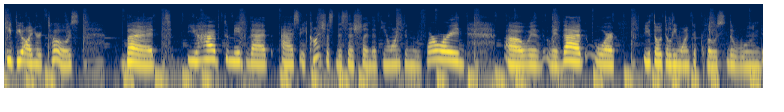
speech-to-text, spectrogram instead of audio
keep you on your toes. But you have to make that as a conscious decision that you want to move forward uh, with with that or you totally want to close the wound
